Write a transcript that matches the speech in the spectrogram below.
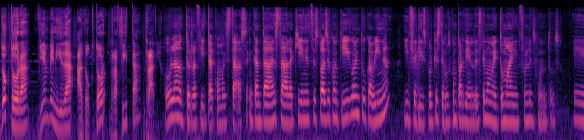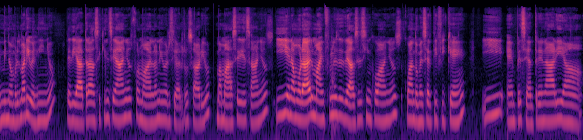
Doctora, bienvenida a Doctor Rafita Radio. Hola, doctor Rafita, ¿cómo estás? Encantada de estar aquí en este espacio contigo, en tu cabina, y feliz porque estemos compartiendo este momento mindfulness juntos. Eh, mi nombre es Maribel Niño, pediatra hace 15 años, formada en la Universidad del Rosario, mamá hace 10 años y enamorada del mindfulness desde hace 5 años cuando me certifiqué y empecé a entrenar y a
